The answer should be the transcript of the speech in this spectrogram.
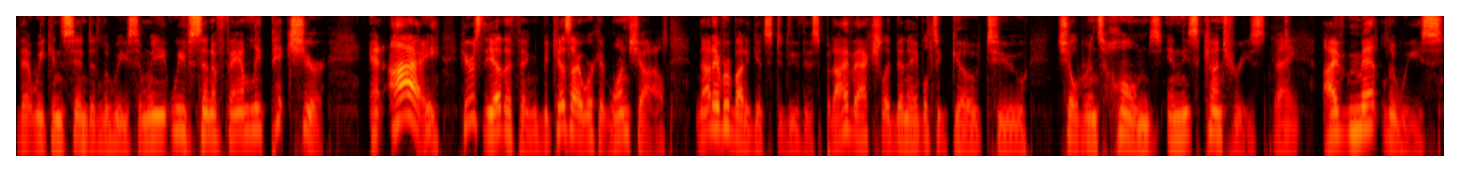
that we can send to Luis, and we we've sent a family picture. And I, here's the other thing, because I work at One Child, not everybody gets to do this, but I've actually been able to go to children's homes in these countries. Right. I've met Luis.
